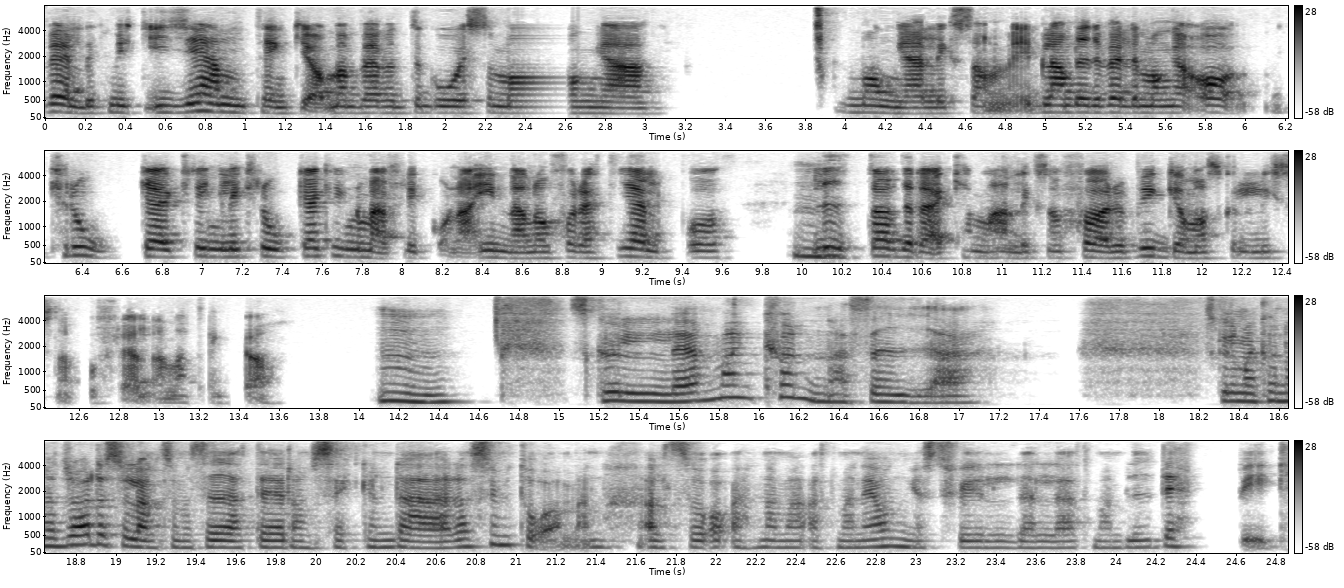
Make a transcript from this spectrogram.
väldigt mycket igen, tänker jag. Man behöver inte gå i så många, många liksom, ibland blir det väldigt många krokar, kringelikrokar kring de här flickorna innan de får rätt hjälp. Och mm. lite av det där kan man liksom förebygga om man skulle lyssna på föräldrarna, tänker jag. Mm. Skulle man kunna säga skulle man kunna dra det så långt som att säga att det är de sekundära symptomen, alltså att man, att man är ångestfylld eller att man blir deppig,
